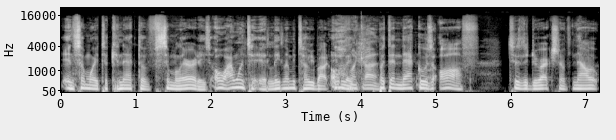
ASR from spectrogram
in some way to connect of similarities. Oh, I went to Italy. Let me tell you about Oh, Italy. my God. But then that goes off to the direction of now,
